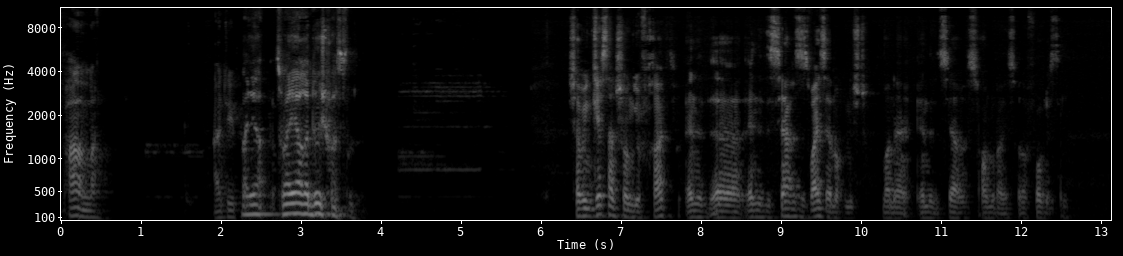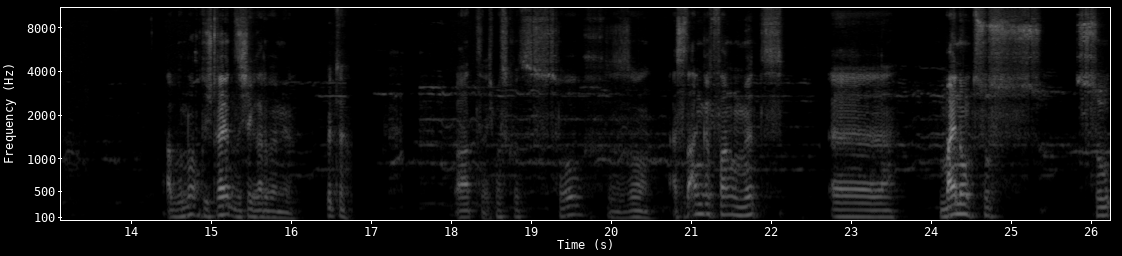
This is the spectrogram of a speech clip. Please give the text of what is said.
Subhanallah. Zwei, Jahr, zwei Jahre durchfasten. Ich habe ihn gestern schon gefragt, Ende, äh, Ende des Jahres, das weiß er noch nicht, wann er Ende des Jahres Umrah ist oder vorgestern. Aber noch, die streiten sich hier gerade bei mir. Bitte. Warte, ich muss kurz hoch. So. Es hat angefangen mit äh, Meinung zu, zu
